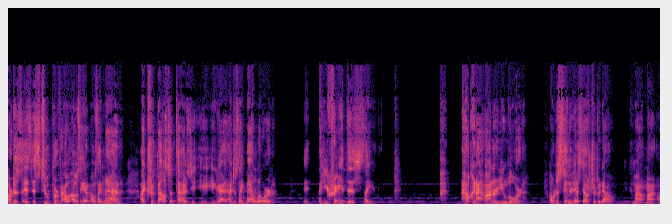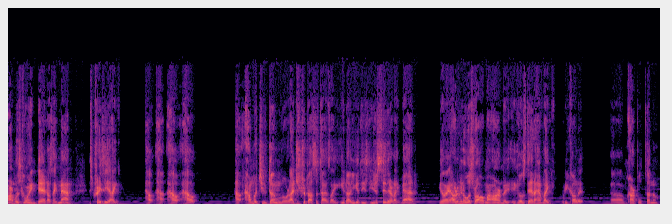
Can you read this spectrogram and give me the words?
Artists, it's, it's too perfect. I, I was I was like, man, I trip out sometimes. You, you, you guys, I just like, man, Lord, it, like you created this. Like, how can I honor you, Lord? I was just sitting there yesterday. I was tripping out. My my arm was going dead. I was like, man, it's crazy. Like how how how how how, much you've done, Lord. I just trip out sometimes. Like you know, you get these. You just sit there like, man. You're like, I don't even know what's wrong with my arm. It, it goes dead. I have like, what do you call it? Um, carpal tunnel.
